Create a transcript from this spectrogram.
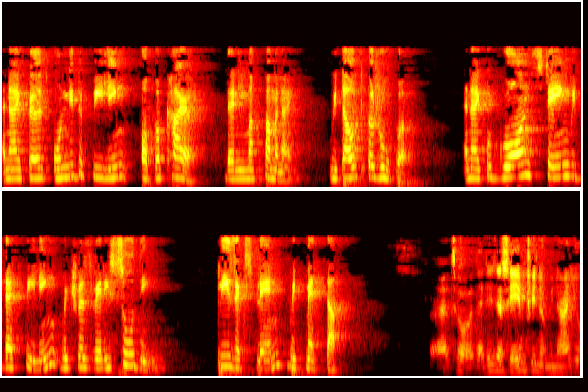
and I felt only the feeling of a kaya, danimak pamanai, without a rupa. And I could go on staying with that feeling which was very soothing. Please explain with metta. Uh, so that is the same phenomena you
